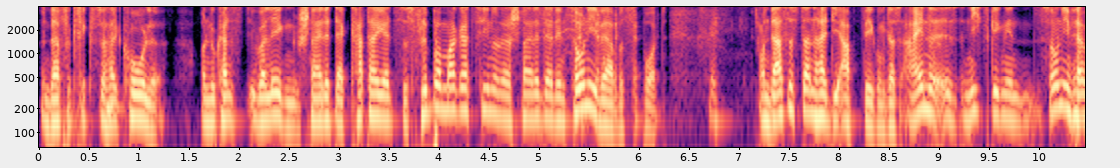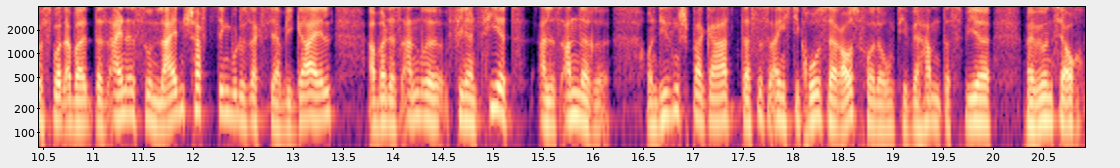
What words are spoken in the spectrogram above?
Und dafür kriegst du halt Kohle. Und du kannst überlegen, schneidet der Cutter jetzt das Flipper-Magazin oder schneidet er den Sony-Werbespot? Und das ist dann halt die Abwägung. Das eine ist nichts gegen den Sony-Werbespot, aber das eine ist so ein Leidenschaftsding, wo du sagst, ja, wie geil, aber das andere finanziert alles andere. Und diesen Spagat, das ist eigentlich die große Herausforderung, die wir haben, dass wir, weil wir uns ja auch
